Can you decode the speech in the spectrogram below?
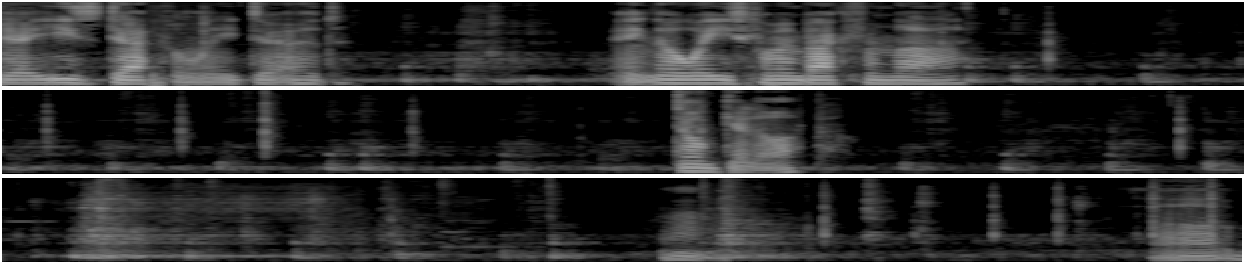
Okay, he's definitely dead. Ain't no way he's coming back from that. Don't get up. Hmm. Um.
